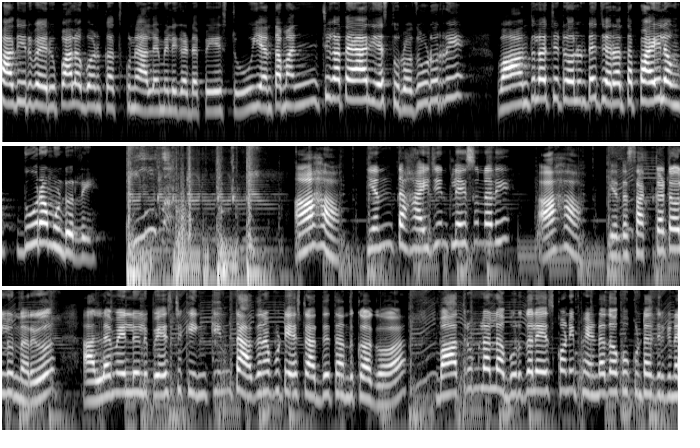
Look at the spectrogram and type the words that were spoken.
పది ఇరవై రూపాయలు కొనుకొచ్చుకునే అల్లం ఎల్లిగడ్డ పేస్టు ఎంత మంచిగా తయారు చేస్తుర్రో చూడుర్రి. వాంతులు వచ్చేటోళ్ళు ఉంటే జరంత పైలం దూరం ఉండుర్రి. ఆహా ఎంత హైజీన్ ప్లేస్ ఉన్నది. ఆహా ఎంత చక్కటోళ్ళు ఉన్నారు. అల్లం వెల్లుల్లి పేస్ట్కి ఇంకింత అదనపు టేస్ట్ అద్దె తందుకాగో బాత్రూమ్లలో బురదలు వేసుకొని పెండ దొక్కకుండా తిరిగిన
